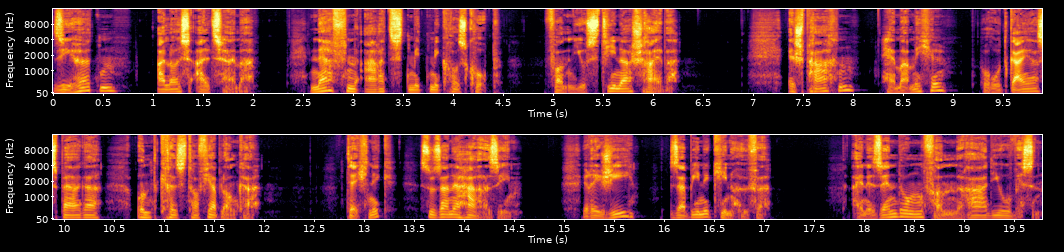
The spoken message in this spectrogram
Sie hörten Alois Alzheimer, Nervenarzt mit Mikroskop von Justina Schreiber. Es sprachen Hemmer Michel, Ruth Geiersberger und Christoph Jablonka. Technik Susanne Harasim. Regie Sabine Kienhöfer. Eine Sendung von Radio Wissen.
